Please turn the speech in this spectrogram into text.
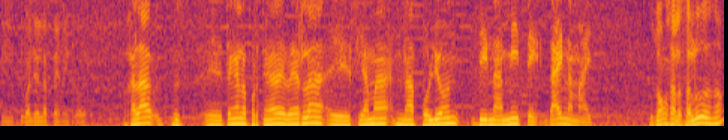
sí, sí valió la pena y todo. Ojalá pues eh, tengan la oportunidad de verla. eh, se llama Napoleón Dinamite, Dynamite. Pues vamos a los saludos, ¿no?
